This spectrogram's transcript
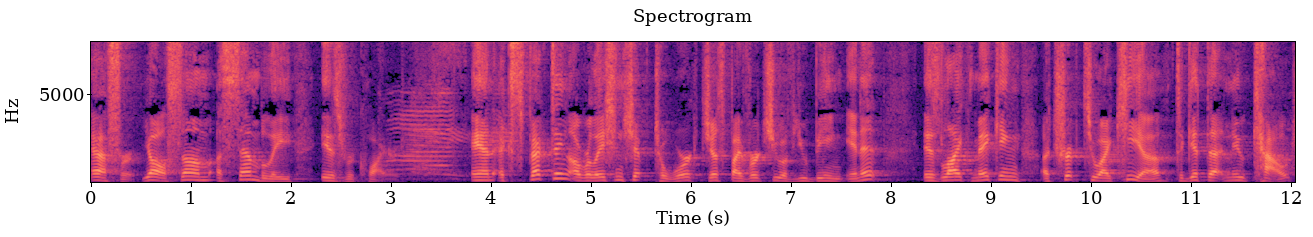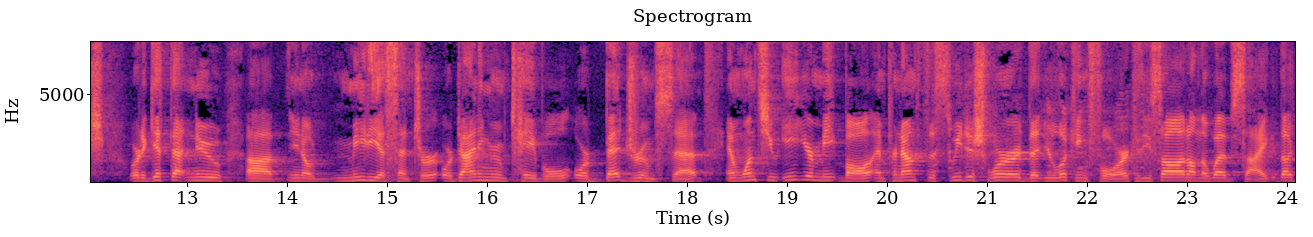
effort. Y'all, some assembly is required. And expecting a relationship to work just by virtue of you being in it is like making a trip to IKEA to get that new couch or to get that new uh, you know, media center or dining room table or bedroom set. And once you eat your meatball and pronounce the Swedish word that you're looking for, because you saw it on the website, the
